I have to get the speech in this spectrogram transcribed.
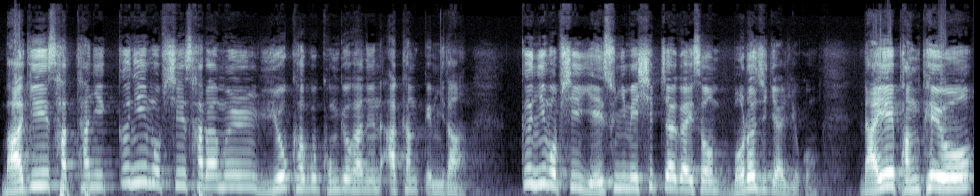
마귀 사탄이 끊임없이 사람을 유혹하고 공격하는 악한 꾀입니다. 끊임없이 예수님의 십자가에서 멀어지게 하려고 나의 방패요,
